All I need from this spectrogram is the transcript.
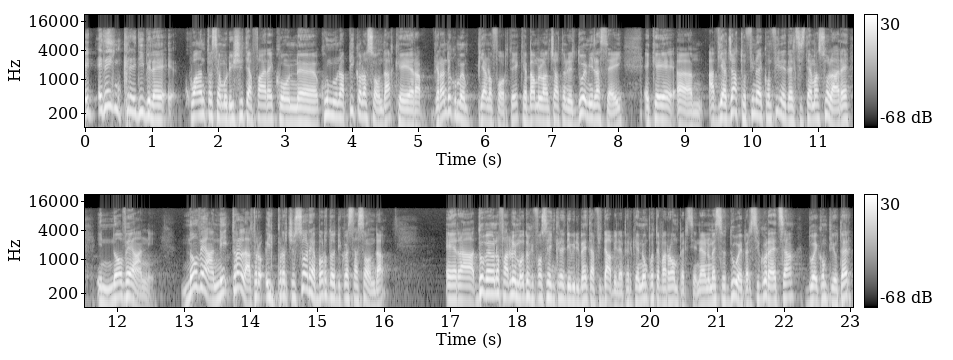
Ed è incredibile quanto siamo riusciti a fare con, eh, con, una piccola sonda che era grande come un pianoforte, che abbiamo lanciato nel 2006 e che um, ha viaggiato fino ai confini del Sistema Solare in nove anni. Nove anni, tra l'altro il processore a bordo di questa sonda era, dovevano farlo in modo che fosse incredibilmente affidabile, perché non poteva rompersi. Ne hanno messo due per sicurezza, due computer,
